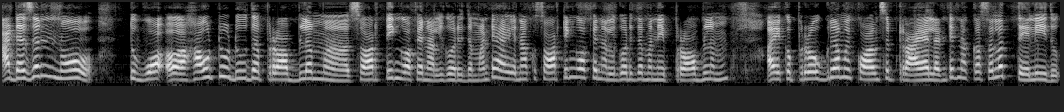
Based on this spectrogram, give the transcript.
ఆ doesn't know to how to do the problem sorting of N algorithm అంటే నాకు సార్టింగ్ ఆఫ్ ఎన్ అల్గోరిథం అనే ప్రాబ్లం ఆ యొక్క ప్రోగ్రామ్ కాన్సెప్ట్ రాయాలంటే నాకు అసలు తెలియదు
